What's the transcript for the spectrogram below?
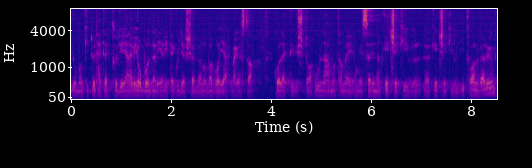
jobban kitűnhetett, hogy jelenleg a jobboldali elitek ügyesebben lovagolják meg ezt a kollektivista hullámot, amely, amely szerintem kétségkívül, kétségkívül itt van velünk,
